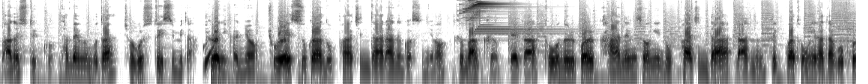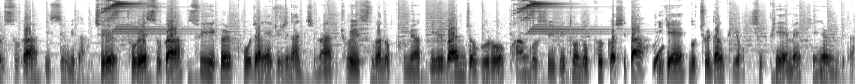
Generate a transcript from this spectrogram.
많을 수도 있고 300명보다 적을 수도 있습니다 그러니까요 조회수가 높아진다라는 것은요 그만큼 내가 돈을 벌 가능성이 높아진다 라는 뜻과 동일하다고 볼 수가 있습니다 즉 조회수가 수익을 보장해 주진 않지만 조회수가 높으면 일반적으로 광고 수입이 더 높을 것이다. 이게 노출당 비용, CPM의 개념입니다.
